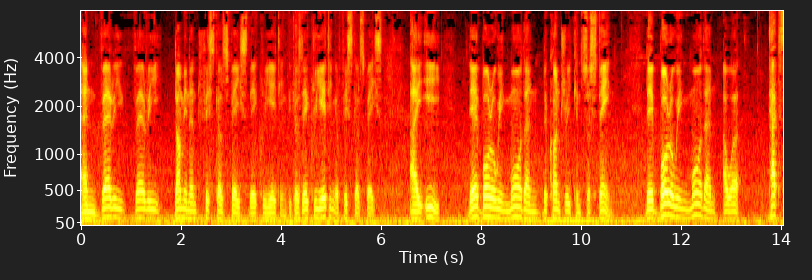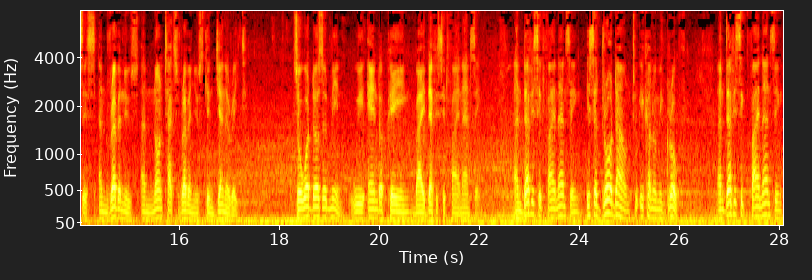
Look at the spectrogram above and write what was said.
and very, very dominant fiscal space they're creating because they're creating a fiscal space, i.e., they're borrowing more than the country can sustain. They're borrowing more than our taxes and revenues and non tax revenues can generate. So, what does it mean? We end up paying by deficit financing. And deficit financing is a drawdown to economic growth. And deficit financing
